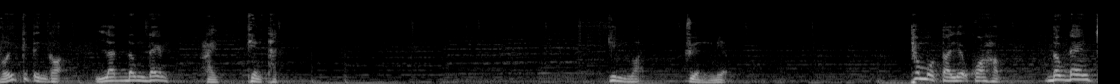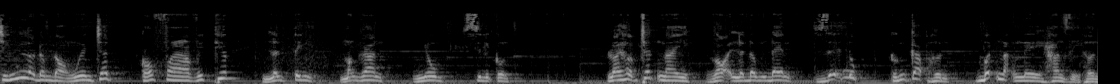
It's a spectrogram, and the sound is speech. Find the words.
với cái tên gọi là đồng đen hay thiên thạch. Kim loại truyền miệng theo một tài liệu khoa học, đồng đen chính là đồng đỏ nguyên chất có pha với thiếc, lân tinh, mangan, nhôm, silicon. Loại hợp chất này gọi là đồng đen, dễ đúc, cứng cáp hơn, bất nặng nề han dỉ hơn.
